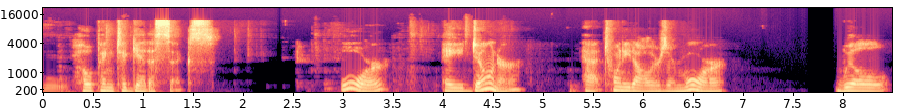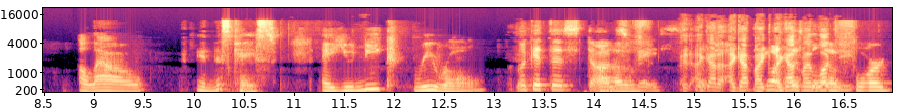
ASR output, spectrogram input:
Ooh. hoping to get a six. Or a donor at $20 or more will allow, in this case, a unique re-roll Look at this dog's Of- face. I, I got I got my I got my to lucky four,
